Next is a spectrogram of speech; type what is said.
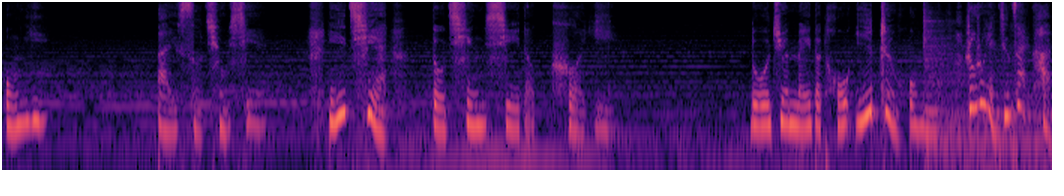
红衣、白色球鞋，一切都清晰的可疑。罗娟梅的头一阵轰鸣，揉揉眼睛再看，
